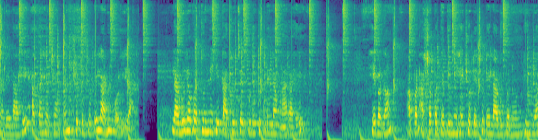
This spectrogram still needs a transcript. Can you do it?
झालेलं आहे. आता ह्याचे आपण छोटे छोटे लाडू वळूया. लाडूला वरतून मी हे काजूचे थोडे तुकडे लावणार आहे. हे बघा आपण अशा पद्धतीने हे छोटे छोटे लाडू बनवून घेऊया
